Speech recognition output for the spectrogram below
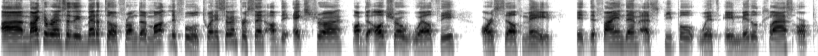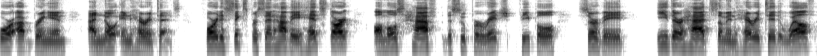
Uh, Michael Ryan says, Egberto, from the Motley Fool, 27% of the extra of the ultra wealthy are self-made. It defined them as people with a middle class or poor upbringing and no inheritance. 46% have a head start. Almost half the super rich people surveyed either had some inherited wealth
